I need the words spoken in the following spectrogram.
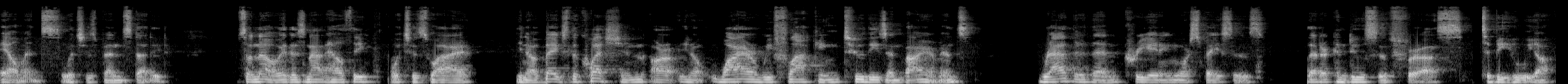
ailments, which has been studied. So, no, it is not healthy, which is why, you know, begs the question are, you know, why are we flocking to these environments rather than creating more spaces that are conducive for us to be who we are?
